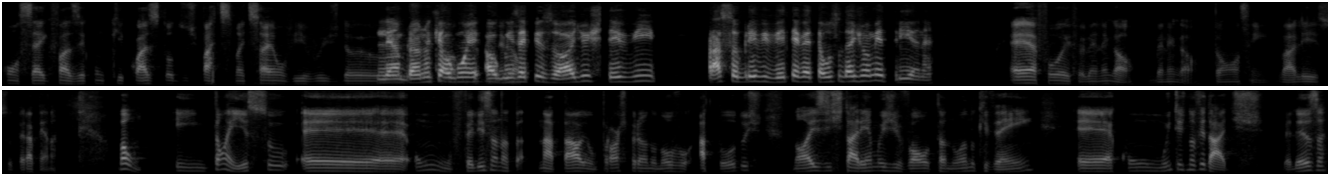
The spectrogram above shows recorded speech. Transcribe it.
consegue fazer com que quase todos os participantes saiam vivos do. Lembrando que algum, alguns episódios teve para sobreviver teve até o uso da geometria, né? É, foi, foi bem legal, bem legal. Então, assim, vale super a pena. Bom, então é isso. É... Um feliz Natal e um próspero ano novo a todos. Nós estaremos de volta no ano que vem é, com muitas novidades, beleza?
